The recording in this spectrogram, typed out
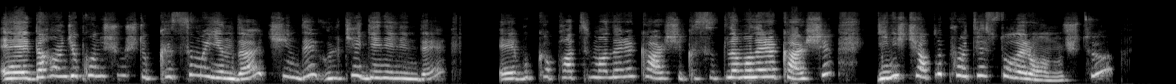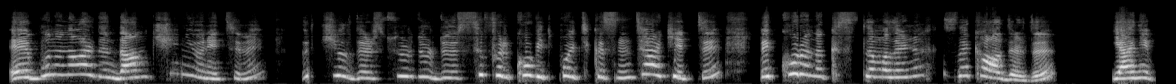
E, daha önce konuşmuştuk. Kasım ayında Çin'de ülke genelinde e, bu kapatmalara karşı, kısıtlamalara karşı geniş çaplı protestolar olmuştu. Bunun ardından Çin yönetimi 3 yıldır sürdürdüğü sıfır Covid politikasını terk etti ve korona kısıtlamalarını hızla kaldırdı. Yani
